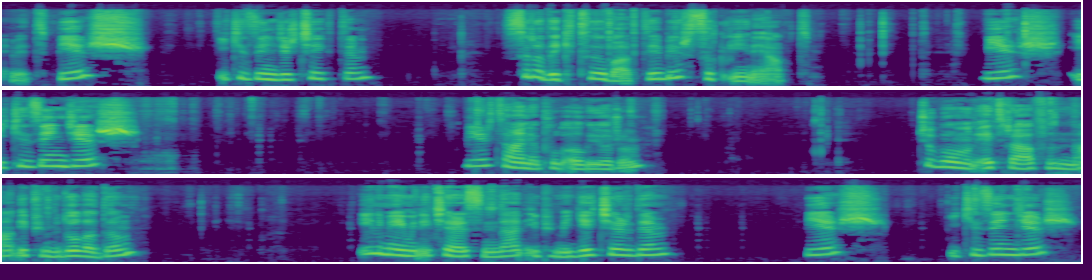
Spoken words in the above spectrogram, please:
Evet bir iki zincir çektim. Sıradaki tığ battıya bir sık iğne yaptım bir iki zincir bir tane pul alıyorum çubuğumun etrafından ipimi doladım ilmeğimin içerisinden ipimi geçirdim. Bir, iki zincir,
